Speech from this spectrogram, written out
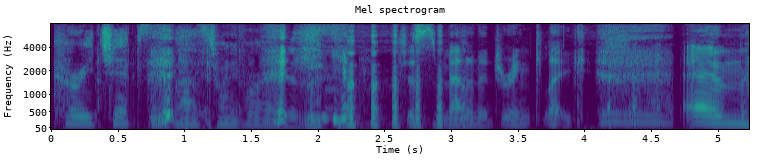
curry chips in the past twenty four hours. yeah, just smelling a drink. Like, um,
